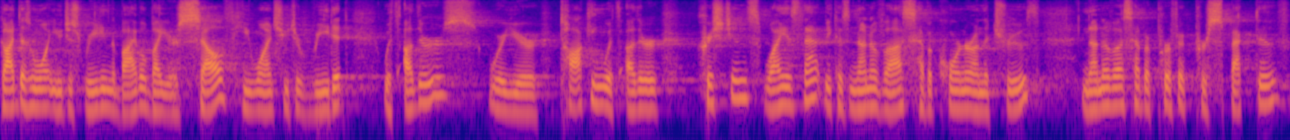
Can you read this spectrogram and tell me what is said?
God doesn't want you just reading the Bible by yourself, He wants you to read it with others, where you're talking with other Christians. Why is that? Because none of us have a corner on the truth, none of us have a perfect perspective.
